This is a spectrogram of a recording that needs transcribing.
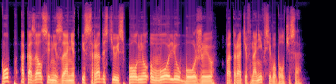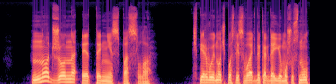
Поп оказался не занят и с радостью исполнил волю Божию, потратив на них всего полчаса. Но Джона это не спасло. В первую ночь после свадьбы, когда ее муж уснул,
